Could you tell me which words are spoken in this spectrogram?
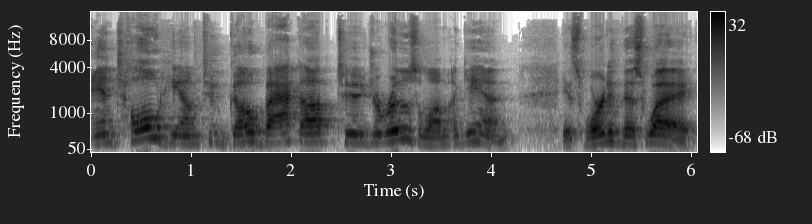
and told him to go back up to Jerusalem again. It's worded this way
